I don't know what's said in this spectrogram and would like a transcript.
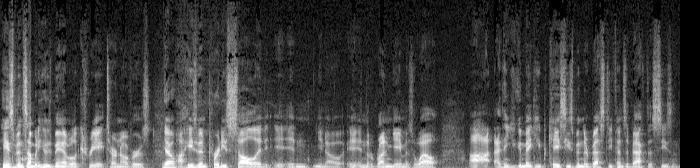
he's been somebody who's been able to create turnovers. Yeah, uh, he's been pretty solid in, in, you know in the run game as well. Uh, I think you can make a case he's been their best defensive back this season.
